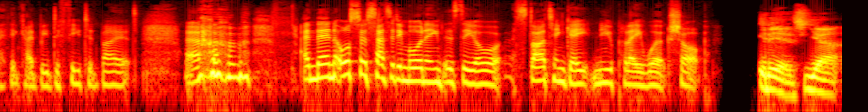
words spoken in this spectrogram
I think I'd be defeated by it. Um, and then also Saturday morning is the, your Starting Gate New Play Workshop. It is, yeah.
